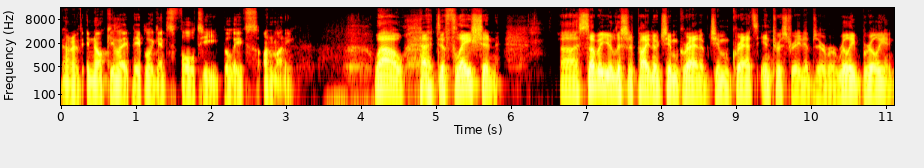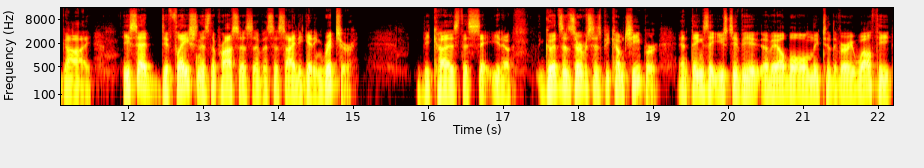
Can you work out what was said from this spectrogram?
kind of inoculate people against faulty beliefs on money? Wow, deflation. Uh, some of your listeners probably know Jim Grant of Jim Grant's Interest Rate Observer, really brilliant guy. He said deflation is the process of a society getting richer because the you know goods and services become cheaper and things that used to be available only to the very wealthy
